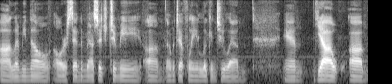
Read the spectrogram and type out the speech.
Uh, let me know or send a message to me. Um, I would definitely look into them. And yeah, um,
